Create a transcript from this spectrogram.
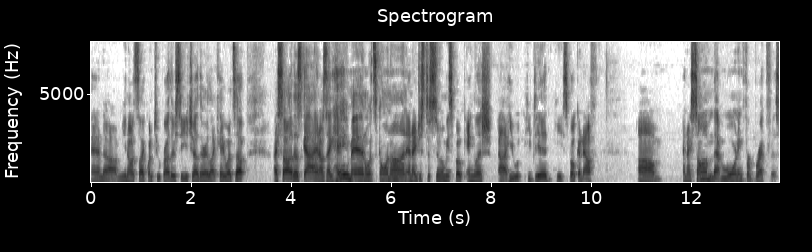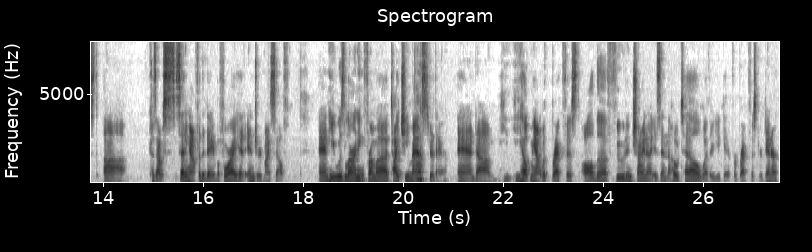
And, um, you know, it's like when two brothers see each other, like, hey, what's up? I saw this guy and I was like, hey, man, what's going on? And I just assumed he spoke English. Uh, he, he did, he spoke enough. Um, and I saw him that morning for breakfast because uh, I was setting out for the day before I had injured myself. And he was learning from a Tai Chi master there and um, he, he helped me out with breakfast. All the food in China is in the hotel, whether you get it for breakfast or dinner.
